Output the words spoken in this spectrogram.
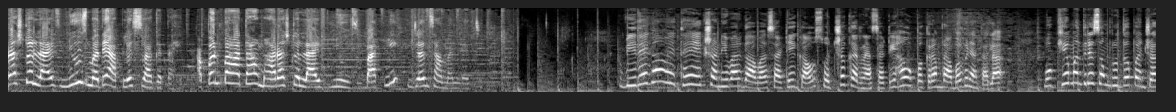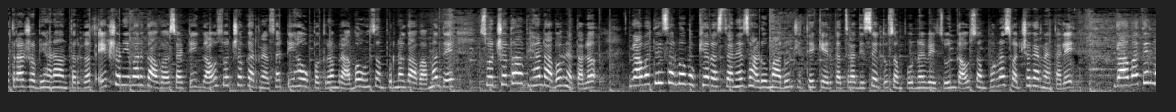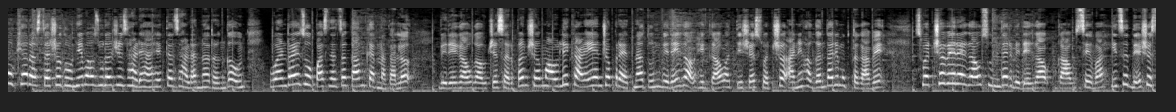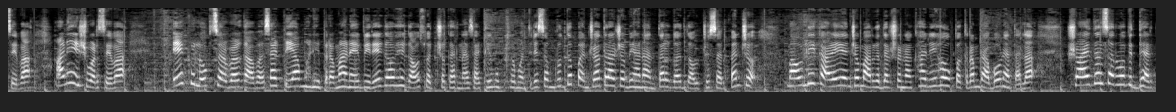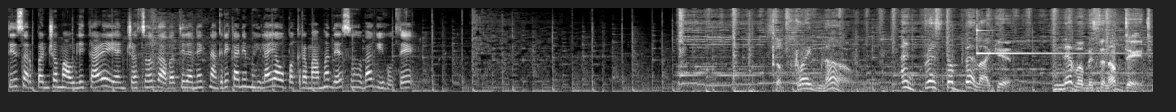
Maharashtra live न्यूजमध्ये आपले स्वागत आहे. आपण पाहत आहात महाराष्ट्र लाईव्ह न्यूज. बातमी जनसामान्याची. विरेगाव येथे एक शनिवार गावासाठी गाव स्वच्छ करण्यासाठी हा उपक्रम राबविण्यात आला. मुख्यमंत्री समृद्ध पंचायत राज अभियानाअंतर्गत एक शनिवार गावासाठी गाव स्वच्छ करण्यासाठी हा उपक्रम राबवून संपूर्ण गावामध्ये स्वच्छता अभियान राबवण्यात आलं. गावातील सर्व मुख्य रस्त्याने झाडू मारून जिथे केरकचरा दिसेल तो संपूर्ण वेचून गाव संपूर्ण स्वच्छ करण्यात आले. गावातील मुख्य रस्त्याच्या दोन्ही बाजूला जी झाडे आहेत त्या झाडांना रंगवून वनराई जोपासण्याचं काम करण्यात आलं. विरेगाव गावचे सरपंच माऊली काळे यांच्या प्रयत्नातून विरेगाव हे गाव अतिशय स्वच्छ आणि हगंदारी मुक्त गाव आहे. स्वच्छ विरेगाव सुंदर विरेगाव गाव सेवा हीच देशसेवा आणि ईश्वर सेवा एक लोक चळवळ गावासाठी या म्हणीप्रमाणे विरेगाव हे गाव स्वच्छ करण्यासाठी मुख्यमंत्री समृद्ध पंचायत राज अभियानांतर्गत गावचे सरपंच माऊली काळे यांच्या मार्गदर्शनाखाली हा उपक्रम राबवण्यात आला शाळेतील सर्व विद्यार्थी सरपंच माऊली काळे यांच्यासह गावातील अनेक नागरिक आणि महिला या उपक्रमामध्ये सहभागी होते Subscribe now and press the bell icon. Never miss an update.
